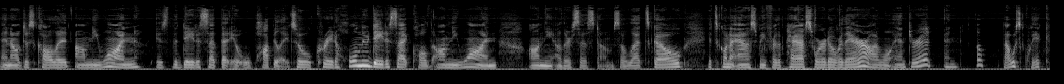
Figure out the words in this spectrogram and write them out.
and I'll just call it Omni1 is the data set that it will populate. So it will create a whole new data set called Omni1 on the other system. So let's go. It's going to ask me for the password over there. I will enter it and oh, that was quick.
